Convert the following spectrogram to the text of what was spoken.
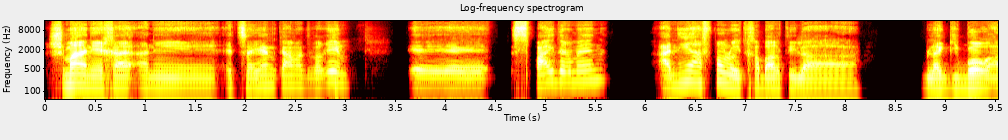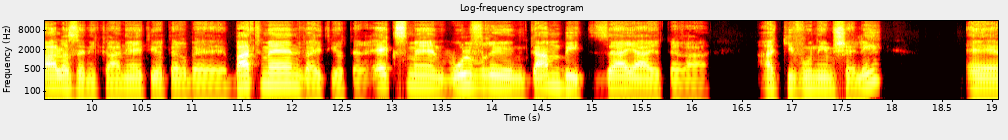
שמע, אני. אני אציין כמה דברים. אה, ספיידרמן, אני אף פעם לא התחברתי ל... לגיבור על הזה נקרא, אני הייתי יותר בבטמן והייתי יותר אקסמן, וולברין, גמביט, זה היה יותר. הכיוונים שלי. אה,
